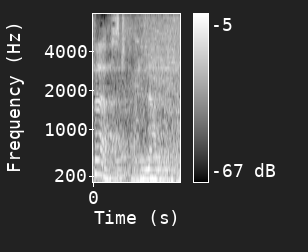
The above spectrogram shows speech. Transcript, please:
First blood.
